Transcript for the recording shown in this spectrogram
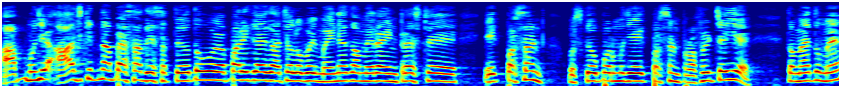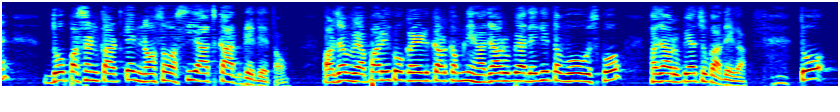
आप मुझे आज कितना पैसा दे सकते हो? तो वो व्यापारी कहेगा, चलो भाई, महीने का मेरा इंटरेस्ट है एक परसेंट उसके ऊपर मुझे एक परसेंट प्रॉफिट चाहिए तो मैं तुम्हें दो परसेंट काट के नौ सौ अस्सी आज काट दे देता हूँ। और जब व्यापारी को क्रेडिट कार्ड कंपनी हज़ार रुपया देगी, तब वो उसको हज़ार रुपया चुका देगा। तो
